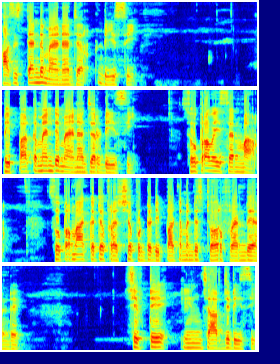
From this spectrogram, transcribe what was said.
assistant manager D C. Department manager D C. സൂപ്പർവൈസർമാർ. Super market fresh food department store front and shift incharge D C.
